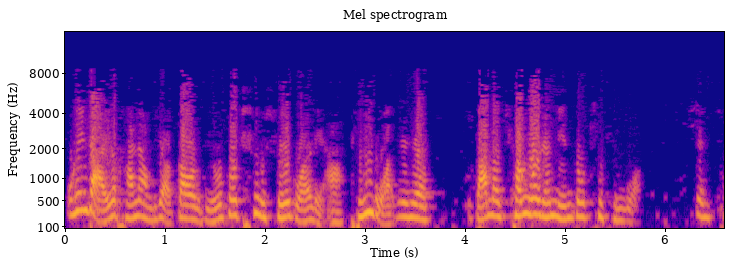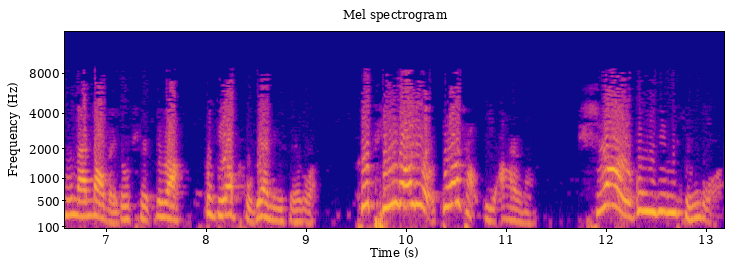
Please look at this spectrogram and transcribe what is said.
我给你找一个含量比较高的，比如说吃的水果里啊，苹果，这是咱们全国人民都吃苹果，这从南到北都吃，对吧？都比较普遍的一个水果。可苹果里有多少 B 二呢？十二公斤苹果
